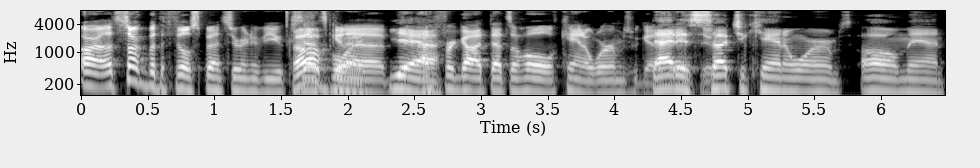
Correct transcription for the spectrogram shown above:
All right, let's talk about the Phil Spencer interview because Oh, that's boy. gonna. Yeah. I forgot that's a whole can of worms we got. That is such a can of worms. Oh man.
